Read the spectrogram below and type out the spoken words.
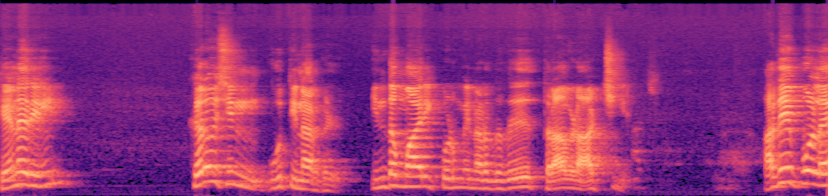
கிணறில் கெரோசின் ஊற்றினார்கள் இந்த மாதிரி கொடுமை நடந்தது திராவிட ஆட்சியில். அதே போல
